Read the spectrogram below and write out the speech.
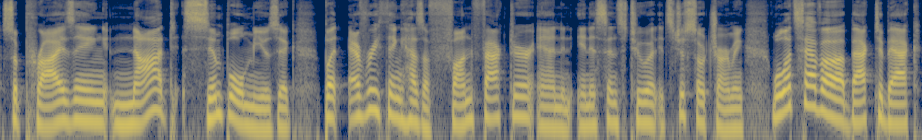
surprising not simple music but everything has a fun factor and an innocence to it. It's just so charming well let's have a back-to-back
